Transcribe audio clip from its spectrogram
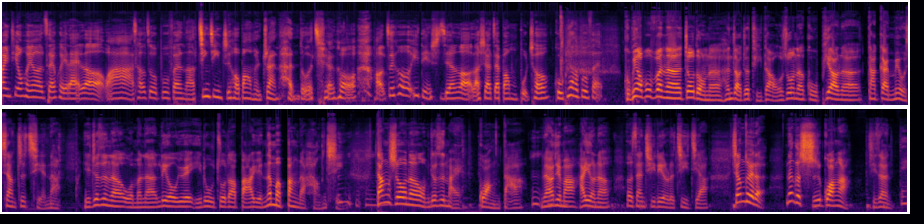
欢迎听众朋友再回来了，哇！操作部分呢，精进之后帮我们赚很多钱哦。好，最后一点时间了，老师要再帮我们补充股票的部分。股票部分呢，周董呢很早就提到，我说呢，股票呢大概没有像之前呐、也就是呢，我们呢六月一路做到八月那么棒的行情。当时候呢，我们就是买广达，了解吗？还有呢，二三七六的技嘉，相对的那个时光啊，其正对，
